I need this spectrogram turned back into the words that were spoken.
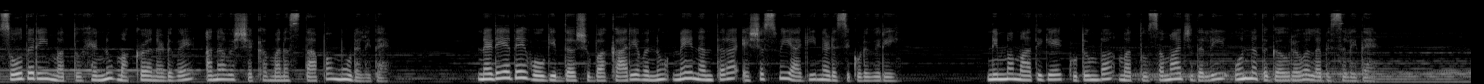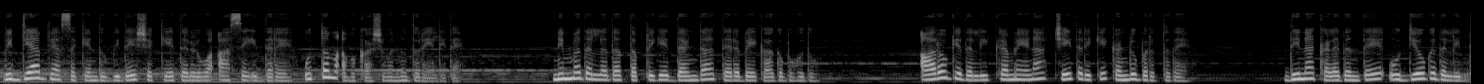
ಸೋದರಿ ಮತ್ತು ಹೆಣ್ಣು ಮಕ್ಕಳ ನಡುವೆ ಅನವಶ್ಯಕ ಮನಸ್ತಾಪ ಮೂಡಲಿದೆ. ನಡೆಯದೇ ಹೋಗಿದ್ದ ಶುಭ ಕಾರ್ಯವನ್ನು ಮೇ ನಂತರ ಯಶಸ್ವಿಯಾಗಿ ನಡೆಸಿಕೊಡುವಿರಿ. ನಿಮ್ಮ ಮಾತಿಗೆ ಕುಟುಂಬ ಮತ್ತು ಸಮಾಜದಲ್ಲಿ ಉನ್ನತ ಗೌರವ ಲಭಿಸಲಿದೆ. ವಿದ್ಯಾಭ್ಯಾಸಕ್ಕೆಂದು ವಿದೇಶಕ್ಕೆ ತೆರಳುವ ಆಸೆ ಇದ್ದರೆ ಉತ್ತಮ ಅವಕಾಶವನ್ನು ದೊರೆಯಲಿದೆ. ನಿಮ್ಮದಲ್ಲದ ತಪ್ಪಿಗೆ ದಂಡ ತೆರಬೇಕಾಗಬಹುದು. ಆರೋಗ್ಯದಲ್ಲಿ ಕ್ರಮೇಣ ಚೇತರಿಕೆ ಕಂಡುಬರುತ್ತದೆ. ದಿನ ಕಳೆದಂತೆ ಉದ್ಯೋಗದಲ್ಲಿದ್ದ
